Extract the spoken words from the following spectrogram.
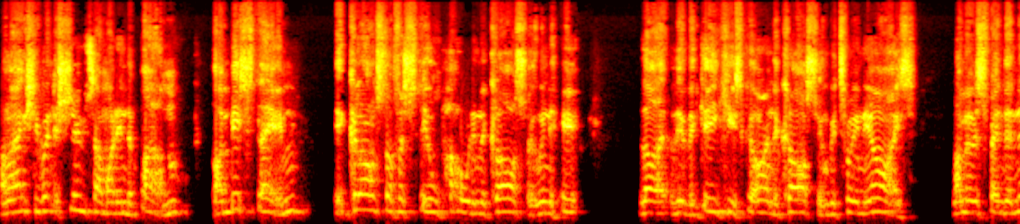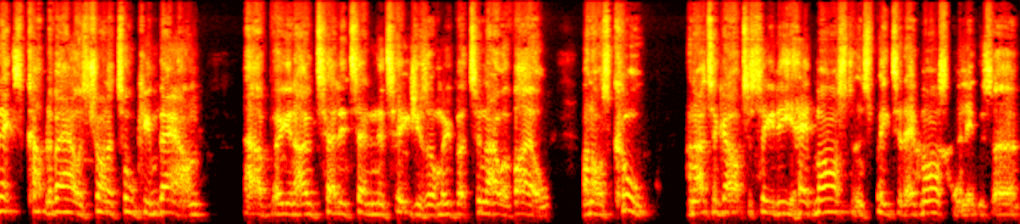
And I actually went to shoot someone in the bum. I missed them. It glanced off a steel pole in the classroom and hit like the, the geekiest guy in the classroom between the eyes. I remember spending the next couple of hours trying to talk him down, uh, you know, telling telling the teachers on me, but to no avail. And I was caught, and I had to go up to see the headmaster and speak to the headmaster, and it was uh,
